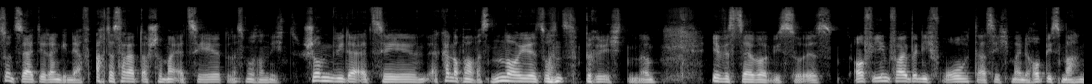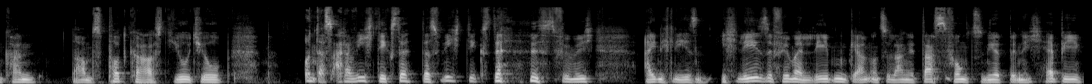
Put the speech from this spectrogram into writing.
Sonst seid ihr dann genervt. Ach, das hat er doch schon mal erzählt und das muss er nicht schon wieder erzählen. Er kann doch mal was Neues uns berichten. Ne? Ihr wisst selber, wie es so ist. Auf jeden Fall bin ich froh, dass ich meine Hobbys machen kann, namens Podcast, YouTube. Und das Allerwichtigste, das Wichtigste ist für mich eigentlich lesen. Ich lese für mein Leben gern und solange das funktioniert, bin ich happy.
